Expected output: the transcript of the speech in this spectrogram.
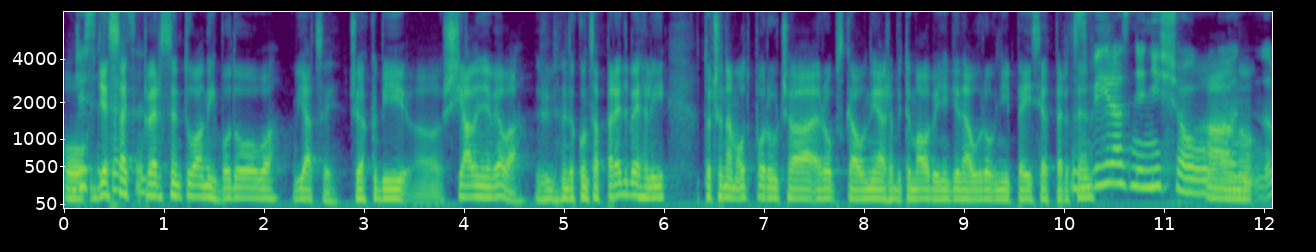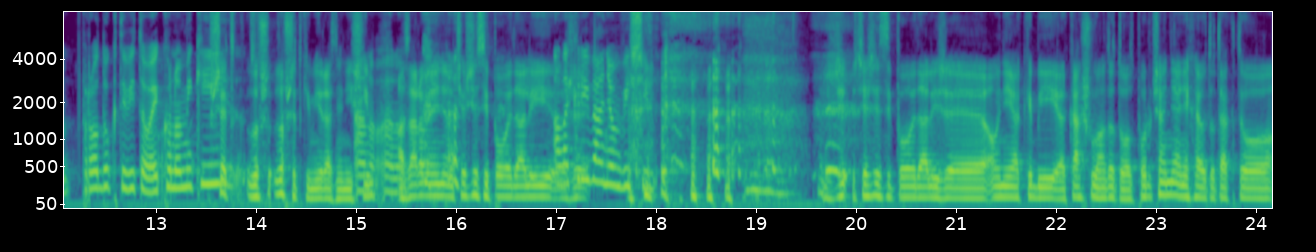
o 10, 10 percentuálnych bodov viacej, čo je akoby e, šialene veľa. Že by sme dokonca predbehli to, čo nám odporúča Európska únia, že by to malo byť niekde na úrovni 50%. S výrazne nižšou áno. produktivitou ekonomiky. Všetk, so, so všetkým výrazne nižším. Áno, áno. A zároveň Češi si povedali... Ale že... krývaňom vyšším. Češi si povedali, že oni akéby kašľú na toto odporúčanie a nechajú to takto uh,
